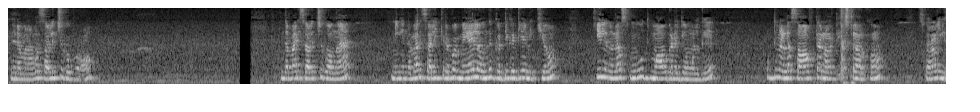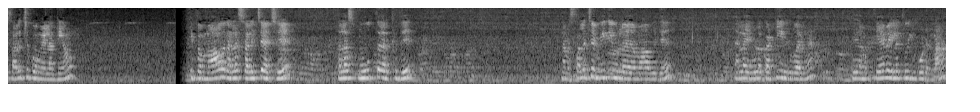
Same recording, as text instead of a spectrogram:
இது நம்ம நல்லா சளிச்சுக்க போகிறோம் இந்த மாதிரி சளிச்சுக்கோங்க. நீங்கள் இந்த மாதிரி சளிக்கிறப்ப மேலே வந்து கட்டி கட்டியாக நிற்கும் கீழே நல்லா ஸ்மூத் மாவு கிடைக்கும் உங்களுக்கு. புட்டு நல்லா சாஃப்டாக நல்லா டேஸ்ட்டாக இருக்கும். ஸோ அதனால் நீங்கள் சளிச்சுக்கோங்க எல்லாத்தையும். இப்போ மாவு நல்லா சளிச்சாச்சு. நல்லா ஸ்மூத்தாக இருக்குது. நம்ம சளிச்ச மீதி உள்ள மாவு இது. நல்லா இவ்வளோ கட்டி இருக்கு பாருங்கள் இது நமக்கு தேவையில்லை தூக்கி போட்டுடலாம்.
